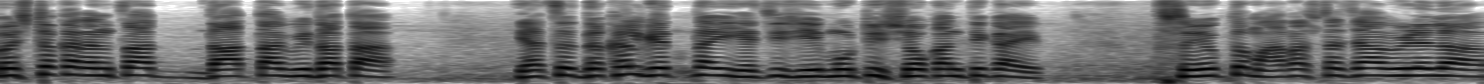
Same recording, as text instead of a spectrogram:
कष्टकऱ्यांचा दाता विदाता याचं दखल घेत नाही ह्याची ही मोठी शोकांतिका आहे. संयुक्त महाराष्ट्राच्या वेळेला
